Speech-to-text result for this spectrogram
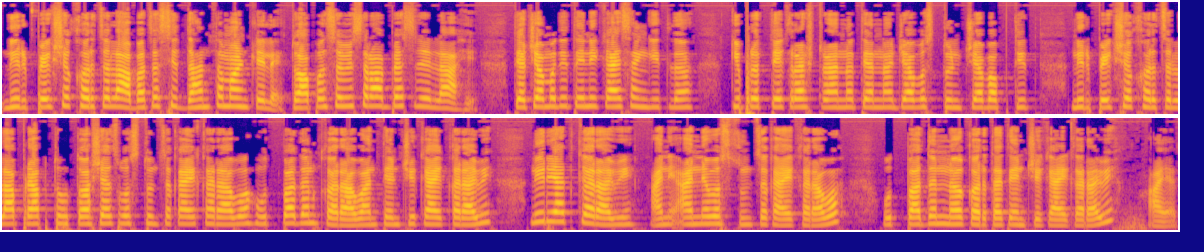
निरपेक्ष खर्च लाभाचा सिद्धांत मांडलेला आहे तो आपण सविस्तर अभ्यासलेला आहे. त्याच्यामध्ये त्यांनी काय सांगितलं? की प्रत्येक राष्ट्रानं त्यांना ज्या वस्तूंच्या बाबतीत निरपेक्ष खर्च लाभ प्राप्त होतो अशाच वस्तूंचं काय करावं? उत्पादन करावं आणि त्यांची काय करावी? निर्यात करावी आणि अन्य वस्तूंचं काय करावं? उत्पादन न करता त्यांची काय करावी? आयात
